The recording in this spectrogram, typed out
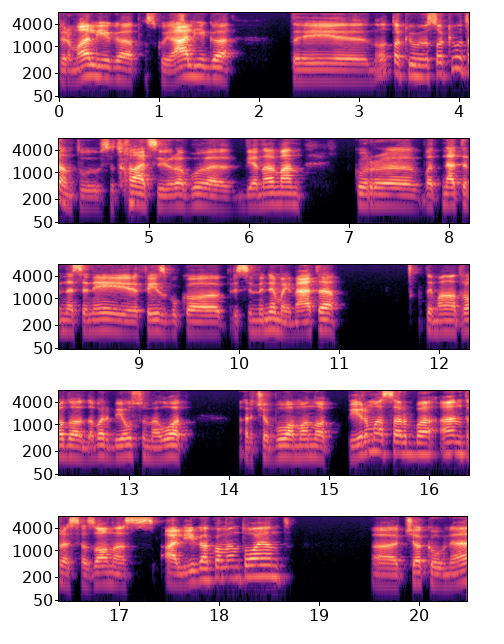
pirma lyga, paskui A lyga. Tai, nu, tokių visokių ten tų situacijų yra buvę. Viena man, kur, bet net ir neseniai Facebook'o prisiminimai metė, tai man atrodo, dabar bijau sumeluot, ar čia buvo mano pirmas arba antras sezonas A lygą komentuojant. Čia Kaune,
